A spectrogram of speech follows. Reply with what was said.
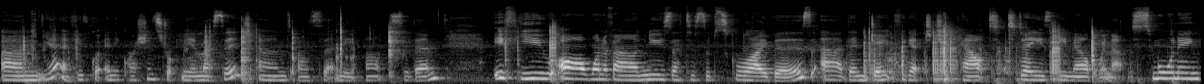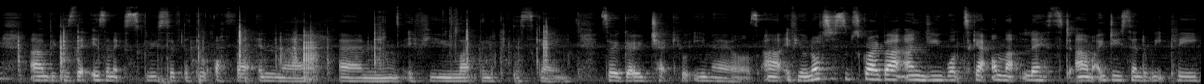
Um, yeah, if you've got any questions, drop me a message and I'll certainly answer them. If you are one of our newsletter subscribers, uh, then don't forget to check out today's email that went out this morning um, because there is an exclusive little offer in there um, if you like the look of this game. So go check your emails. Uh, if you're not a subscriber and you want to get on that list, um, I do send a weekly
